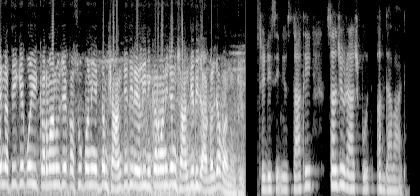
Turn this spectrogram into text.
એ નથી કે કોઈ કરવાનું છે, કશું, પણ એકદમ શાંતિથી રેલી નીકળવાની છે અને શાંતિથી જ આગળ જવાનું છે. જીડીસી ન્યૂઝ સાથે સંજીવ રાજપૂત, અમદાવાદ.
